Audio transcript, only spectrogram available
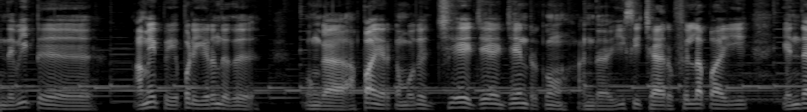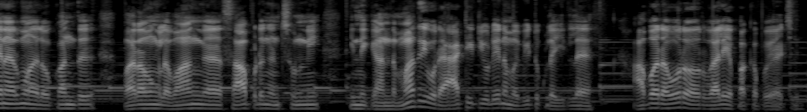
இந்த வீட்டு அமைப்பு எப்படி இருந்தது? உங்கள் அப்பா இருக்கும்போது ஜே ஜே ஜேன்னு இருக்கும் அந்த ஈஸி சேர் ஃபில்லப் ஆகி எந்த நேரமும் அதில் உட்காந்து வரவங்கள வாங்க சாப்பிடுங்கன்னு சொல்லி இன்றைக்கி அந்த மாதிரி ஒரு ஆட்டிடியூடே நம்ம வீட்டுக்குள்ளே இல்லை. அவர் அவர் அவர் வேலையை பார்க்க போயாச்சு.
